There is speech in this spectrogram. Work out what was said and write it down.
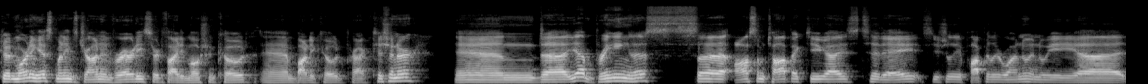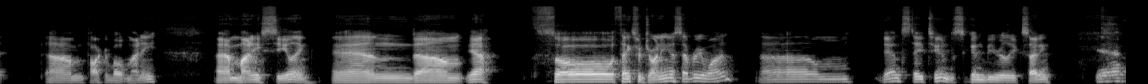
Good morning. Yes, my name is John Inverarity, certified emotion code and body code practitioner. And uh, yeah, bringing this uh, awesome topic to you guys today. It's usually a popular one when we uh, um, talk about money, uh, money ceiling. And um, yeah, so thanks for joining us, everyone. Um, yeah, and stay tuned. This is going to be really exciting. Yeah,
